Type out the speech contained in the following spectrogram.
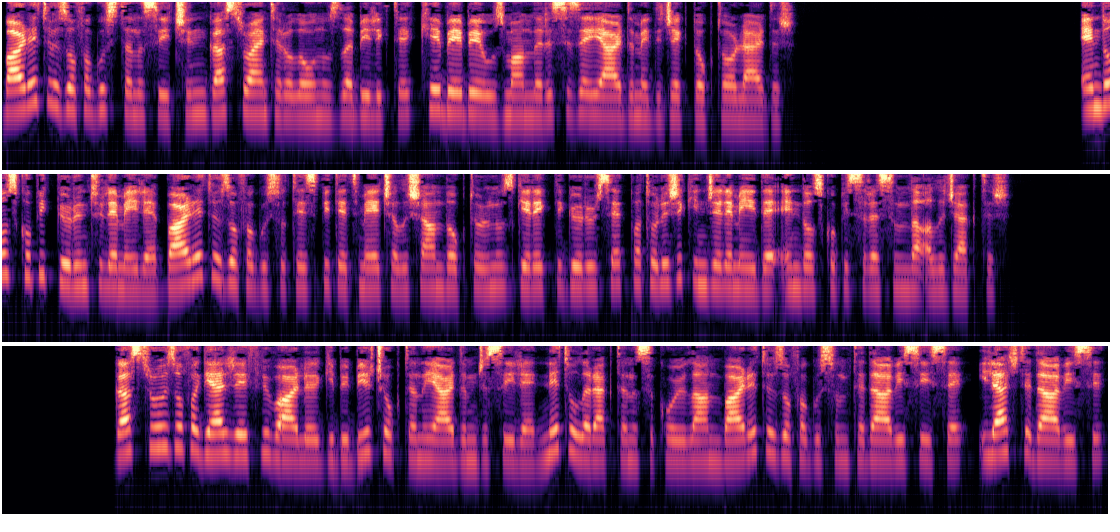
Baret özofagus tanısı için gastroenteroloğunuzla birlikte KBB uzmanları size yardım edecek doktorlardır. Endoskopik görüntüleme ile baret özofagusu tespit etmeye çalışan doktorunuz gerekli görürse patolojik incelemeyi de endoskopi sırasında alacaktır. Gastroözofagel reflü varlığı gibi birçok tanı yardımcısı ile net olarak tanısı koyulan baret özofagusun tedavisi ise ilaç tedavisi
